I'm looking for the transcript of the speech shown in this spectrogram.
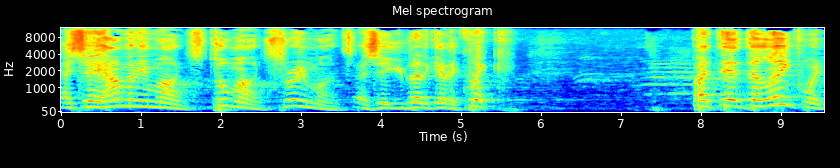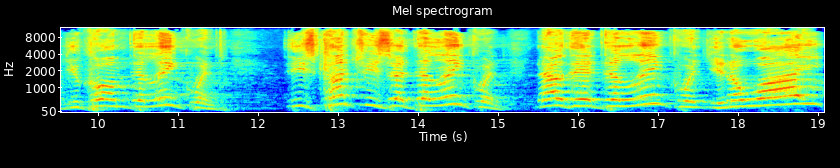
I say, how many months? Two months, three months. I say, you better get it quick. But they're delinquent. You call them delinquent. These countries are delinquent. Now they're delinquent. You know why?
